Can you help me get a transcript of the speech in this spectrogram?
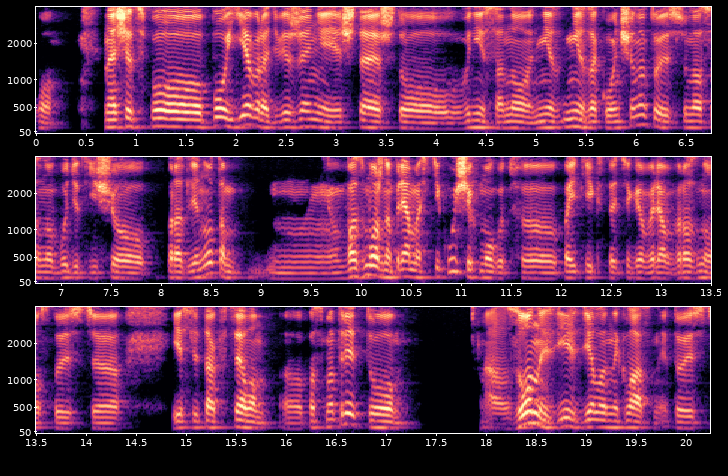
О. Значит, по, по евро движение, я считаю, что вниз оно не, не закончено, то есть у нас оно будет еще продлено, там, возможно, прямо с текущих могут э, пойти, кстати говоря, в разнос, то есть, э, если так в целом э, посмотреть, то а, зоны здесь сделаны классные, то есть,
